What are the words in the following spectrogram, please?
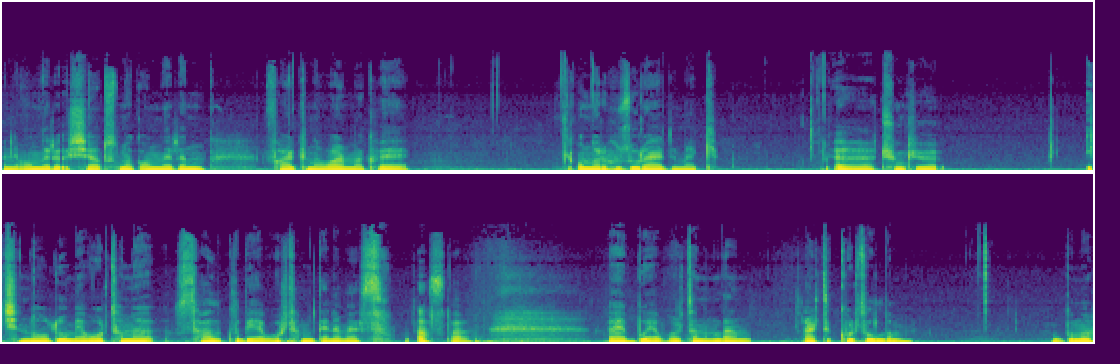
hani onları ışığa tutmak, onların farkına varmak ve onları huzura erdirmek. Ee, çünkü içinde olduğum ev ortamı sağlıklı bir ev ortamı denemez asla. Ve bu ev ortamından artık kurtuldum. Bunu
